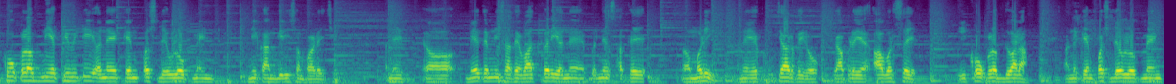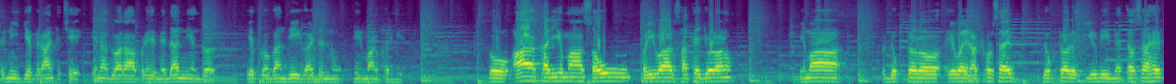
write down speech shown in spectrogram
ઇકો ક્લબની એક્ટિવિટી અને કેમ્પસ ડેવલપમેન્ટની કામગીરી સંભાળે છે. અને મેં તેમની સાથે વાત કરી અને બંને સાથે મળી અને એક વિચાર કર્યો કે આપણે આ વર્ષે ઇકો ક્લબ દ્વારા અને કેમ્પસ ડેવલપમેન્ટની જે ગ્રાન્ટ છે, એના દ્વારા આપણે મેદાનની અંદર એક ગાંધી ગાર્ડનનું નિર્માણ કરીએ. તો આ કાર્યમાં સૌ પરિવાર સાથે જોડાણો. એમાં ડૉક્ટર એવાય રાઠોડ સાહેબ, ડૉક્ટર યુડી મહેતા સાહેબ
